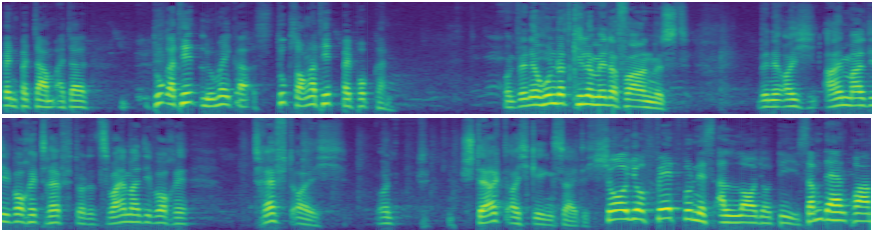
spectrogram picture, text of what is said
เป็นประจำอาจจะทุกอาทิตย์หรือไม่ก็ทุกสองอาทิตย์ไปพบกัน Und wenn ihr 100 Kilometer fahren müsst, wenn ihr euch einmal die Woche trefft oder zweimal die Woche, trefft euch und stärkt euch gegenseitig. show your faithfulness and loyalty สำแดงความ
